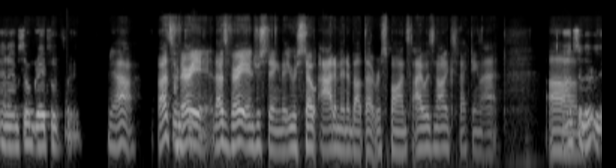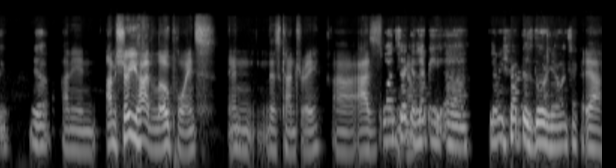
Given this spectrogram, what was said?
and i'm so grateful for it yeah that's very that's very interesting that you were so adamant about that response. I was not expecting that. Um, absolutely. Yeah. I mean i'm sure you had low points in this country uh as one second know. let me uh let me shut this door here. One second. Yeah.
